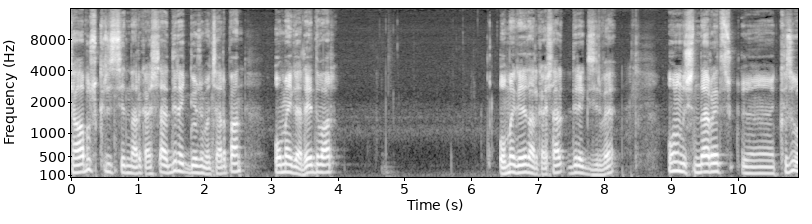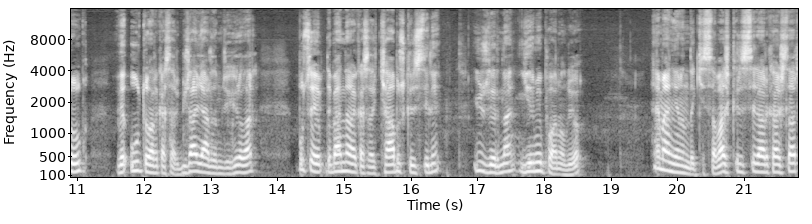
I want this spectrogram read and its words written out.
kabus kristalinde arkadaşlar direkt gözüme çarpan Omega Red var. Omega Red arkadaşlar direkt zirve. Onun dışında Red e, Kızıl Hulk ve Ultron arkadaşlar güzel yardımcı hero'lar. Bu sebeple benden arkadaşlar kabus kristali yüzlerinden 20 puan alıyor. Hemen yanındaki savaş kristali arkadaşlar.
